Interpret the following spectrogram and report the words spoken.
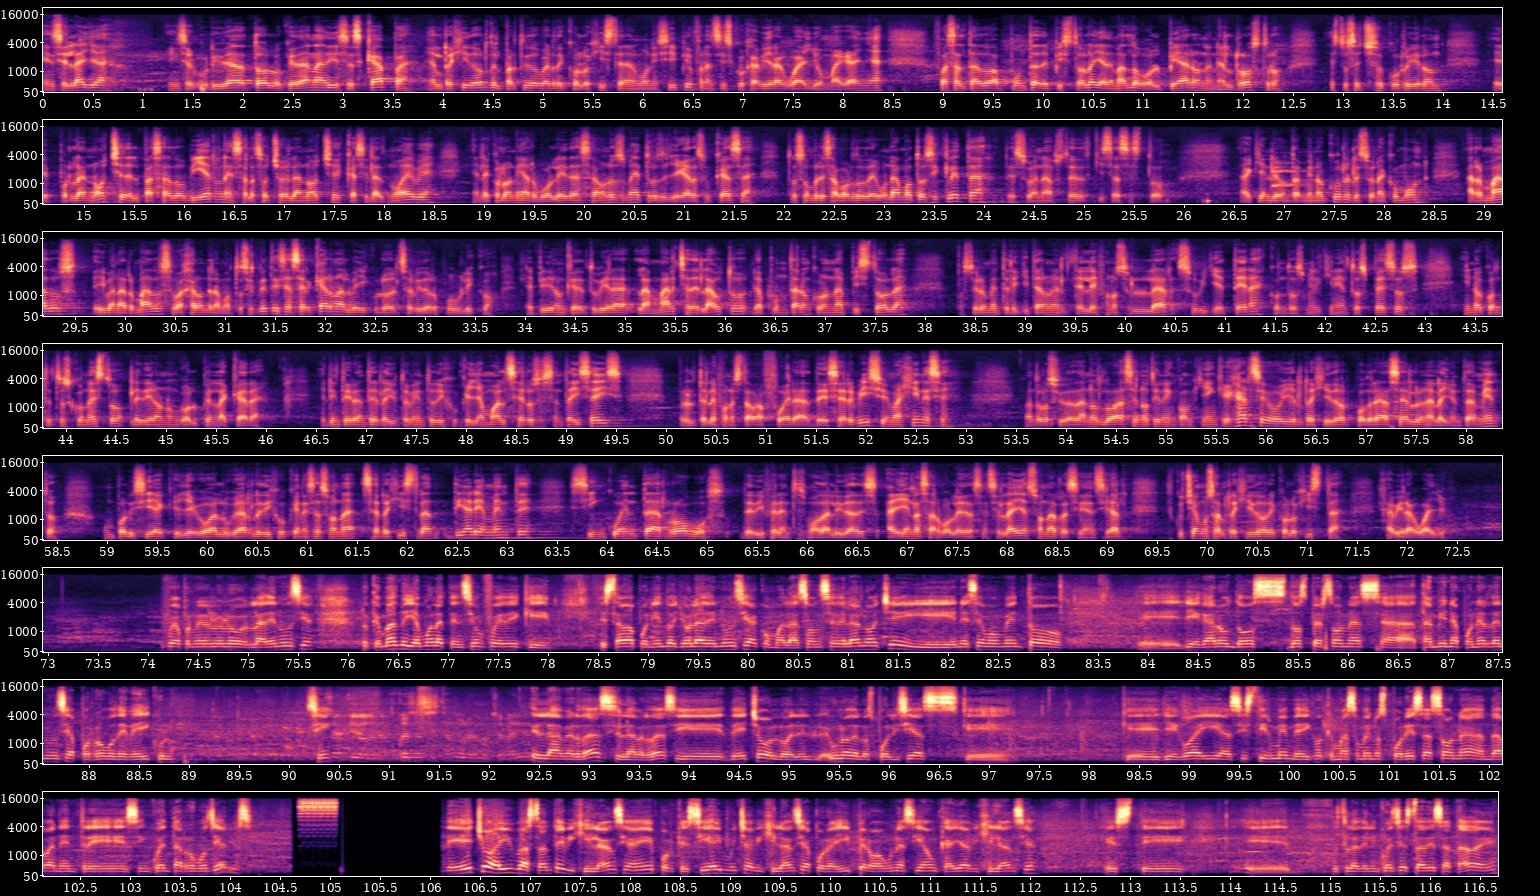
En Celaya, inseguridad a todo lo que da, nadie se escapa. El regidor del Partido Verde Ecologista en el municipio, Francisco Javier Aguayo Magaña, fue asaltado a punta de pistola y además lo golpearon en el rostro. Estos hechos ocurrieron eh, por la noche del pasado viernes a las 8 de la noche, casi las 9, en la colonia Arboledas, a unos metros de llegar a su casa. Dos hombres a bordo de una motocicleta. ¿Le suena a usted quizás esto? Aquí en León también ocurre, le suena común. Armados, iban armados, bajaron de la motocicleta y se acercaron al vehículo del servidor público. Le pidieron que detuviera la marcha del auto, le apuntaron con una pistola, Posteriormente le quitaron el teléfono celular, su billetera con 2.500 pesos y no contentos con esto, le dieron un golpe en la cara. El integrante del ayuntamiento dijo que llamó al 066, pero el teléfono estaba fuera de servicio, imagínese. Cuando los ciudadanos lo hacen no tienen con quién quejarse. Hoy el regidor podrá hacerlo en el ayuntamiento. Un policía que llegó al lugar le dijo que en esa zona se registran diariamente 50 robos de diferentes modalidades. Ahí en las arboledas en Celaya, zona residencial. Escuchemos al regidor ecologista Javier Aguayo fue a poner la denuncia. Lo que más me llamó la atención fue de que estaba poniendo yo la denuncia como a las 11 de la noche y en ese momento eh, llegaron dos, personas también a poner denuncia por robo de vehículo. Sí. La verdad, la verdad, sí. De hecho, uno de los policías que, que llegó ahí a asistirme me dijo que más o menos por esa zona andaban entre 50 robos diarios. De hecho hay bastante vigilancia, ¿eh? porque sí hay mucha vigilancia por ahí, pero aún así, aunque haya vigilancia, este, eh, pues la delincuencia está desatada. ¿eh?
